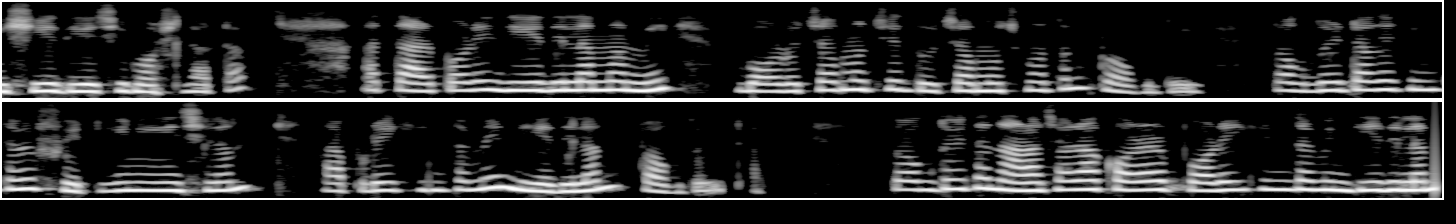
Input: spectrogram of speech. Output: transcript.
মিশিয়ে দিয়েছি মশলাটা। আর তারপরে দিয়ে দিলাম আমি বড় চামচে দু চামচ মতন টক দই। টক দইটাকে কিন্তু আমি ফেটিয়ে নিয়েছিলাম, তারপরেই কিন্তু আমি দিয়ে দিলাম টক দইটা। টক দইটা নাড়াচাড়া করার পরেই কিন্তু আমি দিয়ে দিলাম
